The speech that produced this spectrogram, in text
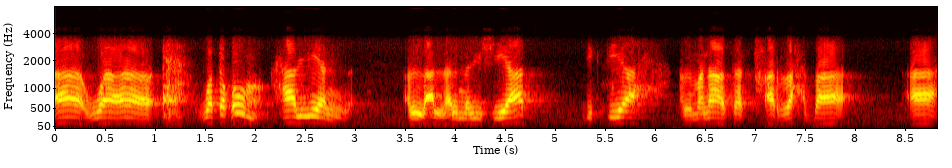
آه، وتقوم حاليا الميليشيات باجتياح المناطق الرحبة آه،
